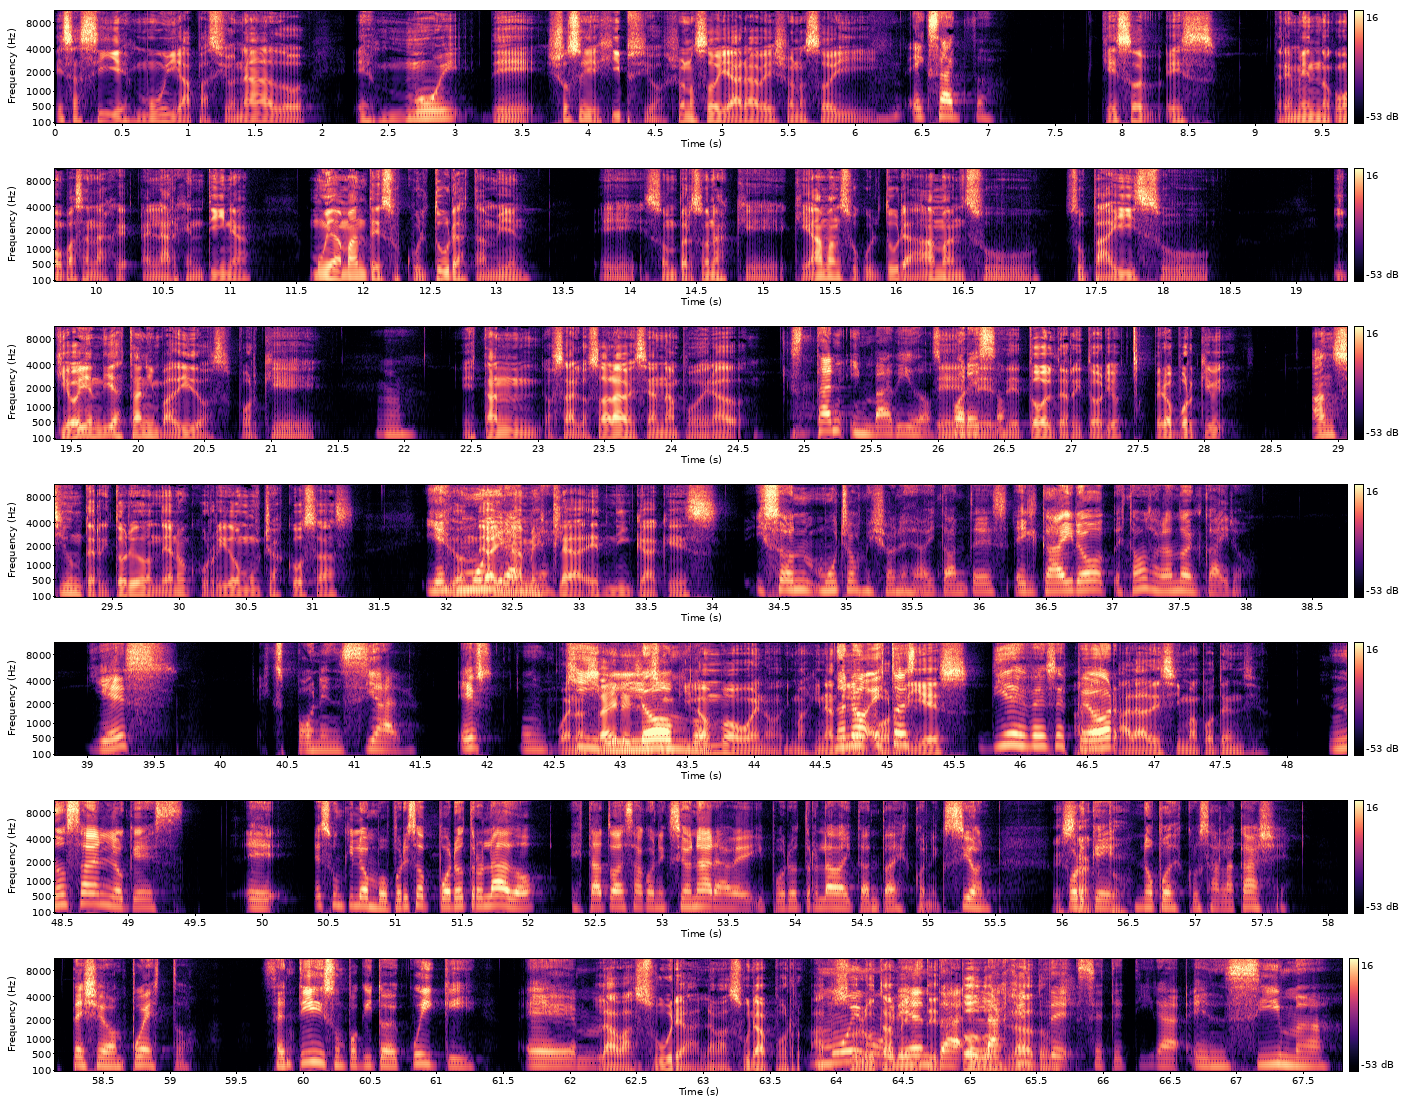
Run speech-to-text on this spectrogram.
es así, es muy apasionado, es muy de yo soy egipcio, yo no soy árabe, yo no soy Exacto. que eso es tremendo cómo pasa en la, ge- en la Argentina. muy amantes de sus culturas también. Eh, son personas que, que aman su cultura, aman su, su país, su... y que hoy en día están invadidos porque Mm. están, o sea, los árabes se han apoderado Están invadidos, de, por de- eso. de todo el territorio, pero porque han sido un territorio donde han ocurrido muchas cosas y es donde muy hay grande. una mezcla étnica que es Y son muchos millones de habitantes. El Cairo, estamos hablando del Cairo. Y es exponencial. Es un Buenos quilombo. Aires es un quilombo, bueno, imagínatelo No, no, por es 10 Diez veces a la- peor. a la décima potencia. No saben lo que es. Eh, es un quilombo. Por eso, por otro lado, está toda esa conexión árabe y por otro lado hay tanta desconexión. Porque Exacto. no puedes cruzar la calle. Te llevan puesto. Sentís un poquito de quickie. eh, La basura, la basura por muy absolutamente todos La lados. gente se te tira encima.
